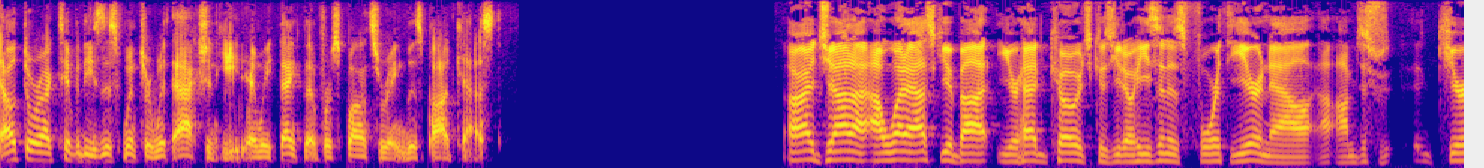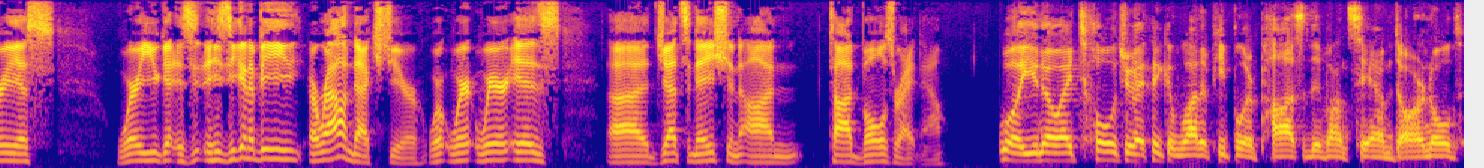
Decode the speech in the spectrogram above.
outdoor activities this winter with Action Heat. And we thank them for sponsoring this podcast. All right, John, I, I want to ask you about your head coach because, you know, he's in his fourth year now. I, am just curious where you get, is, is he going to be around next year? Where, where, where is uh, Jets Nation on Todd Bowles right now? Well, you know, I told you, I think a lot of people are positive on Sam Darnold.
